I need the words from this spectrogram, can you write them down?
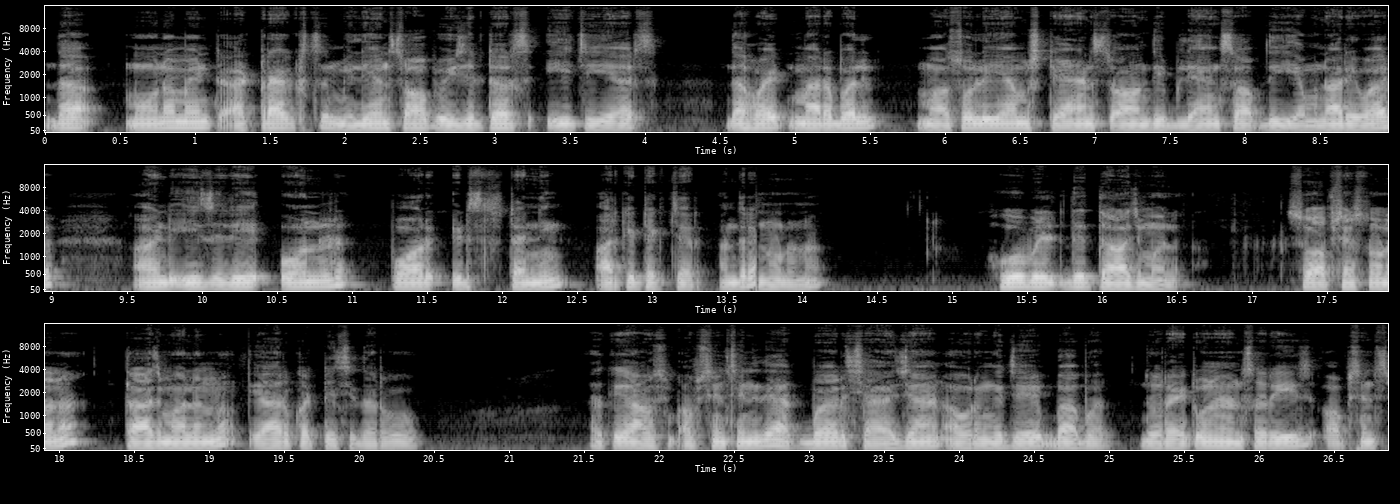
The monument attracts millions of visitors each year. The white marble mausoleum stands on the banks of the Yamuna River and is renowned for its stunning architecture. ಅಂದರೆ ನೋಡೋಣ who built the Taj Mahal so options ನೋಡೋಣ ತಾಜ್ ಮಹಲನ್ನು ಯಾರು ಕಟ್ಟಿಸಿದರು ಅದಕ್ಕೆ ಆಪ್ಷನ್ಸ್ ಏನಿದೆ Akbar Shahjahan Aurangzeb Babur the right one answer is options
